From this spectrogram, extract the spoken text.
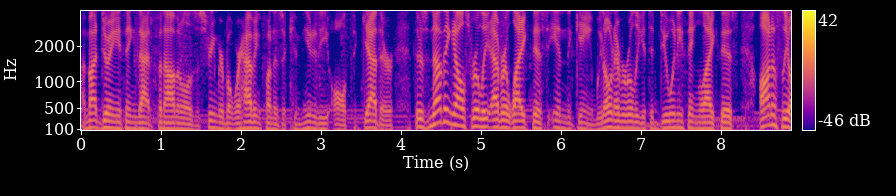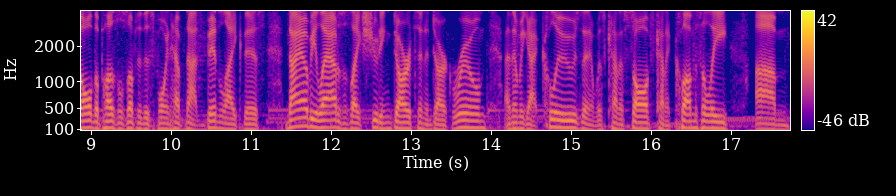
I'm not doing anything that phenomenal as a streamer, but we're having fun as a community all together. There's nothing else really ever like this in the game. We don't ever really get to do anything like this. Honestly, all the puzzles up to this point have not been like this. Niobe Labs was like shooting darts in a dark room, and then we got clues, and it was kind of solved kind of clumsily. Um,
